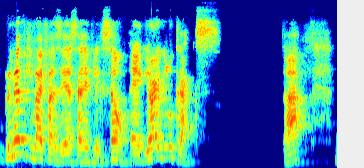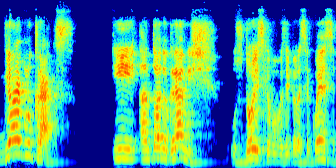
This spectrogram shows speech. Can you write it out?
o primeiro que vai fazer essa reflexão é Georg Lukács, tá? Georg Lukács e Antônio Gramsci, os dois que eu vou fazer pela sequência,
